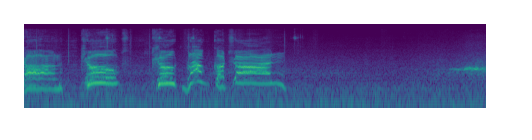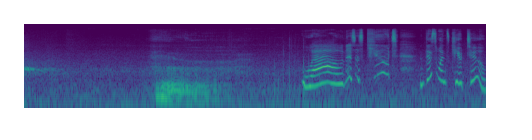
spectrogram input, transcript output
Blanka-chan! Cute! Cute Blanka-chan! Wow, this is cute. This one's cute too.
